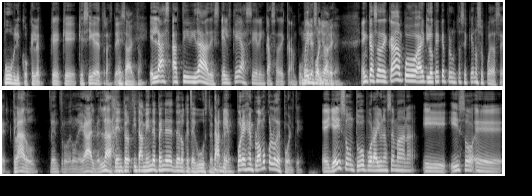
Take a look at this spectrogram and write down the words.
público que, le- que, que- que sigue detrás de él. Exacto. Las actividades, el qué hacer en Casa de Campo. Muy Mire, importante. señores, en Casa de Campo hay, lo que hay que preguntarse es qué no se puede hacer. Claro, dentro de lo legal, ¿verdad? Dentro, y también depende de lo que te guste. También, por ejemplo, vamos con los deportes. Eh, Jason tuvo por ahí una semana y hizo, eh,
